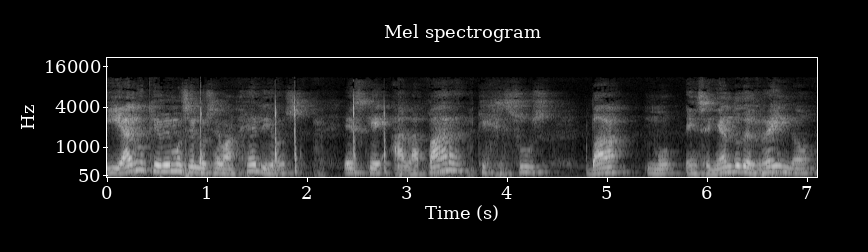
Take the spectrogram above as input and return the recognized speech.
Y algo que vemos en los evangelios es que a la par que Jesús va enseñando del reino,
